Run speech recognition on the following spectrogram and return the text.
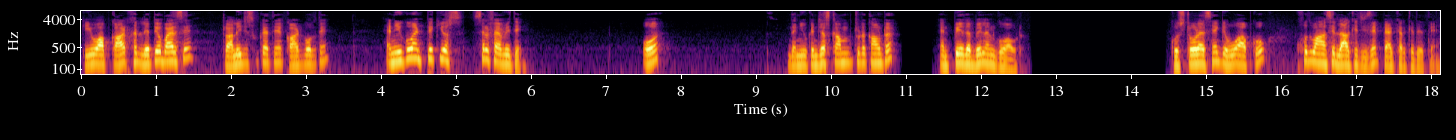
کہ وہ آپ کارڈ لیتے ہو باہر سے ٹرالی جس کو کہتے ہیں کارڈ بولتے ہیں and you go and pick yourself everything اور then you can just come to the counter and pay the bill and go out کچھ اسٹور ایسے ہیں کہ وہ آپ کو خود وہاں سے لا کے چیزیں پیک کر کے دیتے ہیں۔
